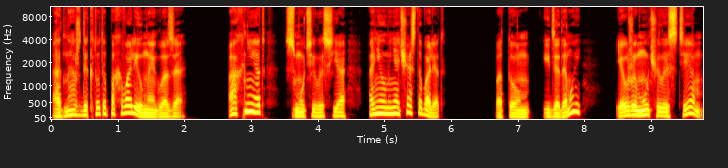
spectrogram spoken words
Однажды кто-то похвалил мои глаза. «Ах, нет», — смутилась я, — «они у меня часто болят». Потом, идя домой, я уже мучилась тем,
